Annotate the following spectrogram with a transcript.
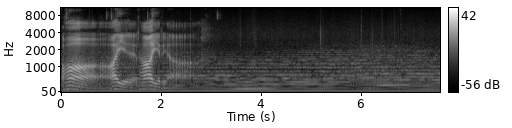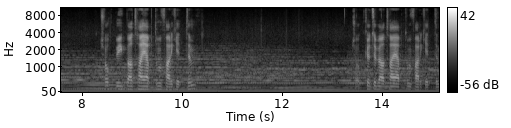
Aa, hayır, hayır ya. Çok büyük bir hata yaptığımı fark ettim. Çok kötü bir hata yaptığımı fark ettim.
